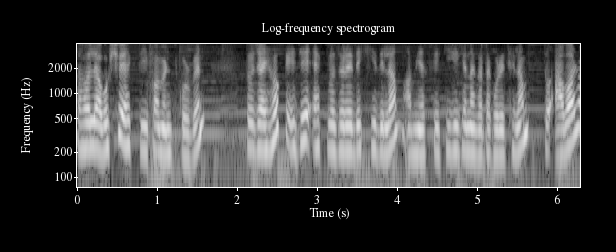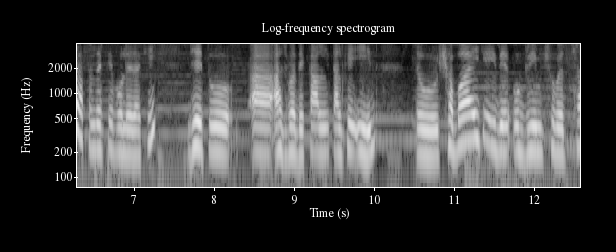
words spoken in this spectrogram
তাহলে অবশ্যই একটি কমেন্টস করবেন। তো যাই হোক এই যে এক নজরে দেখিয়ে দিলাম আমি আজকে কী কী কেনাকাটা করেছিলাম। তো আবারও আপনাদেরকে বলে রাখি যেহেতু আহ, আজ বাদে কাল কালকে ঈদ তো সবাইকে ঈদের অগ্রিম শুভেচ্ছা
